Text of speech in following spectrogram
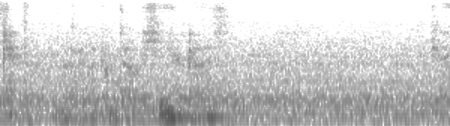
Okay, I'm gonna come down here, guys. Okay.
